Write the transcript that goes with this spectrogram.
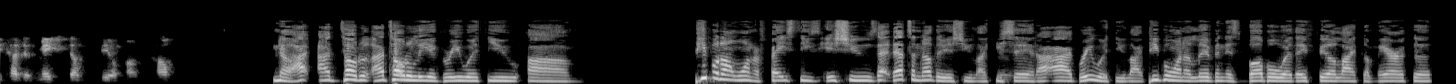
because it makes them feel uncomfortable. No, I, I totally, I totally agree with you. Um, people don't want to face these issues. That, that's another issue. Like you said, I, I agree with you. Like people want to live in this bubble where they feel like America.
